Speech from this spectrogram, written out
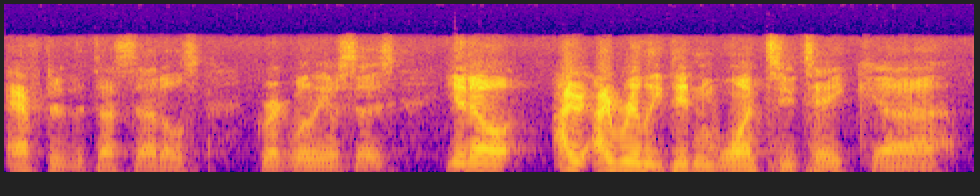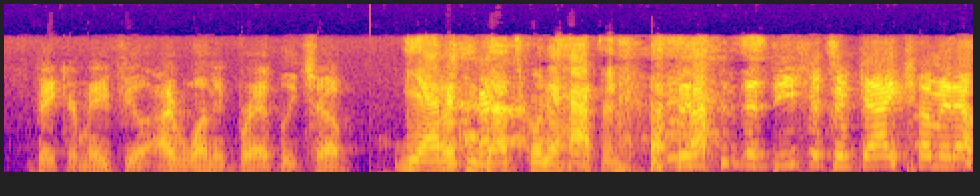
after the dust settles, Gregg Williams says, "You know, I, I really didn't want to take uh, Baker Mayfield. I wanted Bradley Chubb." Yeah, I don't think that's going to happen. the, the defensive guy coming out.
